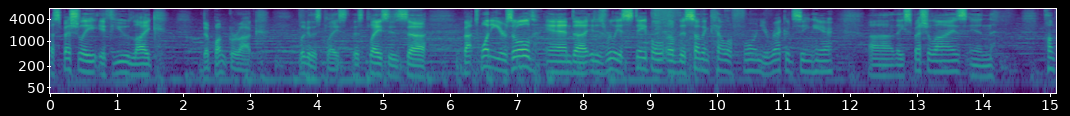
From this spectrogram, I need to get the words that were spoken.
especially if you like the punk rock. Look at this place. This place is uh, about 20 years old, and uh, it is really a staple of the Southern California record scene here. Uh, they specialize in punk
